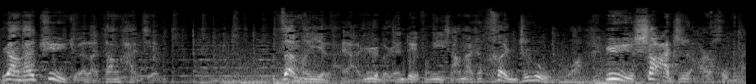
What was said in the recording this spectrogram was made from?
让他拒绝了当汉奸。这么一来啊，日本人对冯玉祥那是恨之入骨啊，欲杀之而后快。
